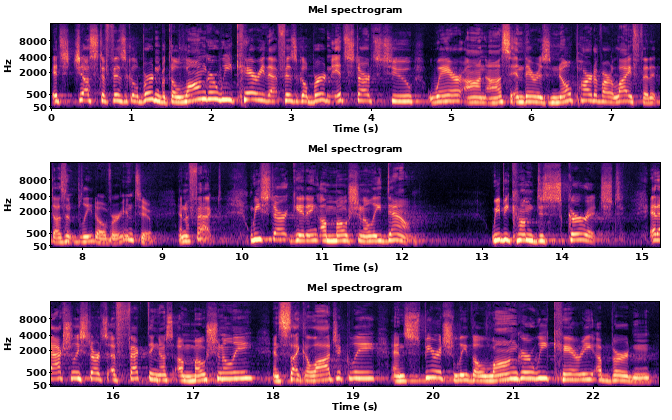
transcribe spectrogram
It's just a physical burden, but the longer we carry that physical burden, it starts to wear on us, and there is no part of our life that it doesn't bleed over into. In effect, we start getting emotionally down. We become discouraged. It actually starts affecting us emotionally and psychologically and spiritually the longer we carry a burden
